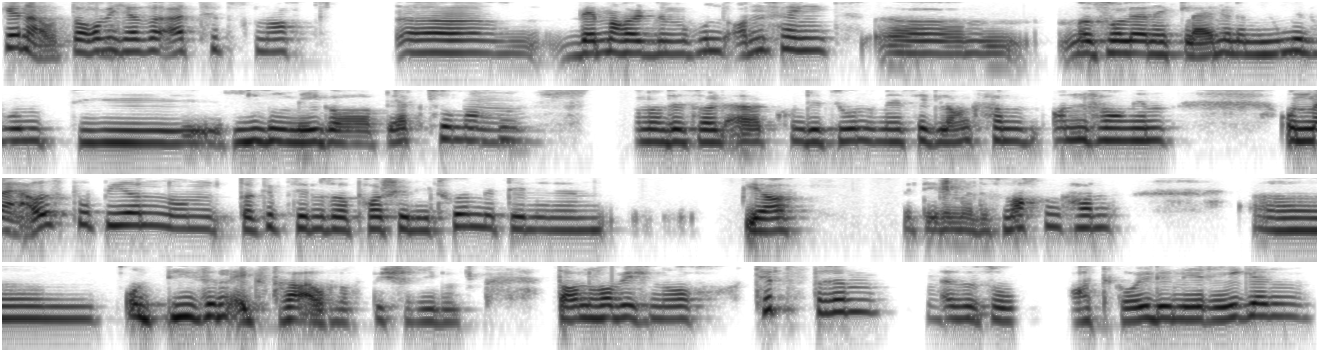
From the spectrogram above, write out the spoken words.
Genau, da habe ich also auch Tipps gemacht, äh, wenn man halt mit dem Hund anfängt, äh, man soll ja nicht gleich mit einem jungen Hund die riesen mega Bergtour machen, mhm. sondern das halt auch konditionsmäßig langsam anfangen und mal ausprobieren. Und da gibt's eben so ein paar schöne Touren, mit denen ja mit denen man das machen kann. Ähm, und die sind extra auch noch beschrieben. Dann habe ich noch Tipps drin, also mhm. so Art goldene Regeln.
